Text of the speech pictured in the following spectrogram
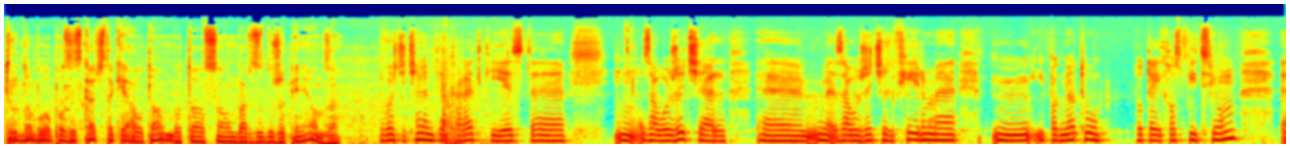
Trudno było pozyskać takie auto? Bo to są bardzo duże pieniądze. Właścicielem tej karetki jest e, mm, założyciel, e, założyciel firmy mm, i podmiotu tutaj hospicjum e,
